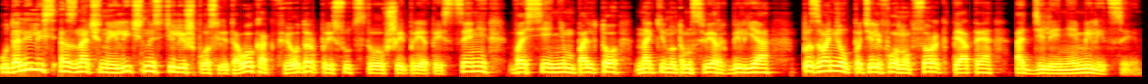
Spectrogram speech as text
Удалились означенные личности лишь после того, как Федор, присутствовавший при этой сцене в осеннем пальто, накинутом сверх белья, позвонил по телефону в 45-е отделение милиции.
